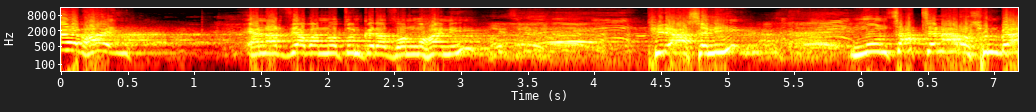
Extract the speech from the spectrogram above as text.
এ ভাই, এনার্জি আবার নতুন করে জন্ম হয়নি। ফিরে আসেনি। মন চাচ্ছে না আরও শুনবা।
